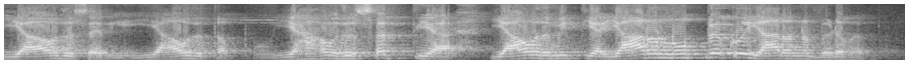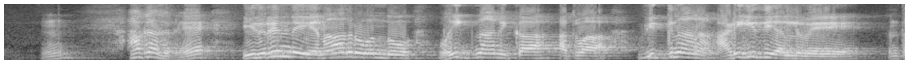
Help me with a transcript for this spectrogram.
ಯಾವುದು ಸರಿ, ಯಾವುದು ತಪ್ಪು, ಯಾವುದು ಸತ್ಯ, ಯಾವುದು ಮಿಥ್ಯ, ಯಾರನ್ನು ಒಪ್ಪಬೇಕು ಯಾರನ್ನು ಬಿಡಬೇಕು. ಹ್ಞೂ ಹಾಗಾದರೆ ಇದರಿಂದ ಏನಾದರೂ ಒಂದು ವೈಜ್ಞಾನಿಕ ಅಥವಾ ವಿಜ್ಞಾನ ಅಡಗಿದೆಯಲ್ವೇ ಅಂತ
